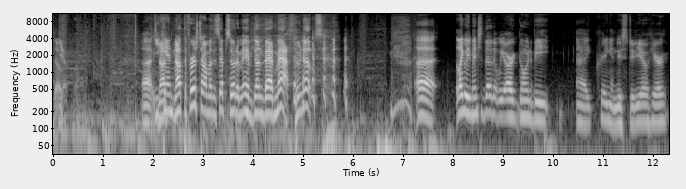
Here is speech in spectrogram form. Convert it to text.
So Yeah. uh, you not, can not the first time on this episode I may have done bad math. Who knows? uh, like we mentioned though that we are going to be uh, creating a new studio here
